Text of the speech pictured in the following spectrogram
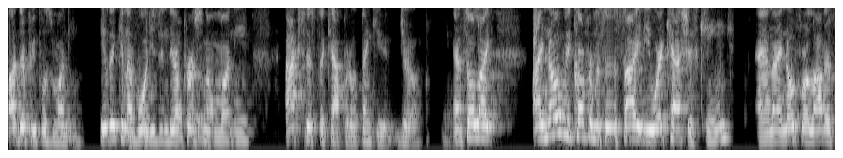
other people's money. If they can avoid using their personal money, access to capital. Thank you, Joe. And so, like, I know we come from a society where cash is king, and I know for a lot of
